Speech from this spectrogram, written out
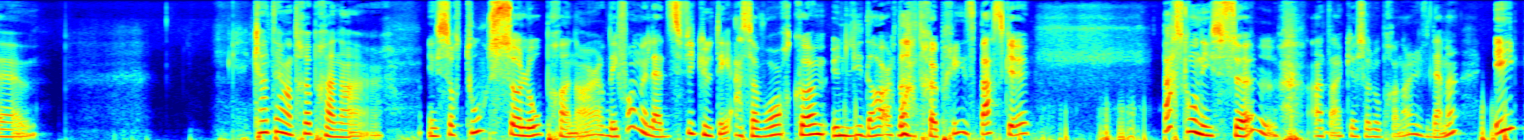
euh, quand tu es entrepreneur, et surtout solopreneur, des fois on a la difficulté à se voir comme une leader d'entreprise parce que parce qu'on est seul en tant que solopreneur évidemment et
